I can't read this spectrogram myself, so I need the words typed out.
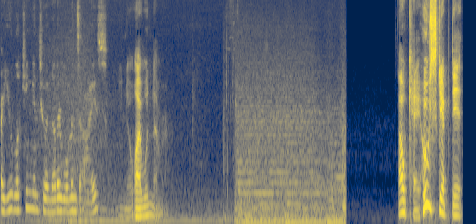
Are you looking into another woman's eyes? You know I would never. Okay, who skipped it?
